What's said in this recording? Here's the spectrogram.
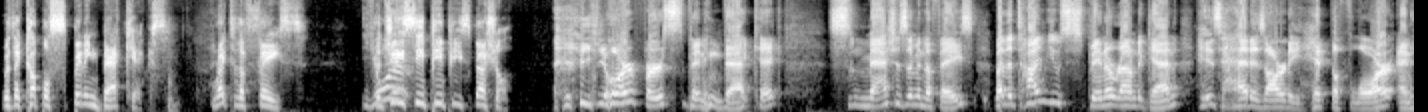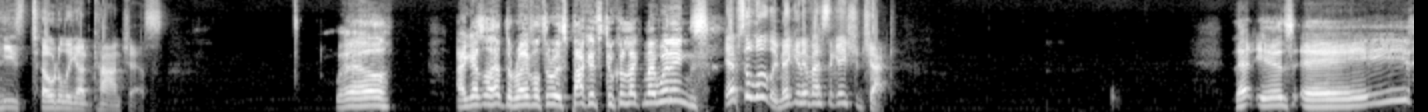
with a couple spinning back kicks right to the face. Your, The JCPP special. your first spinning back kick smashes him in the face. By the time you spin around again, his head has already hit the floor and he's totally unconscious. Well, I guess I'll have to rifle through his pockets to collect my winnings. Absolutely. Make an investigation check. That is a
